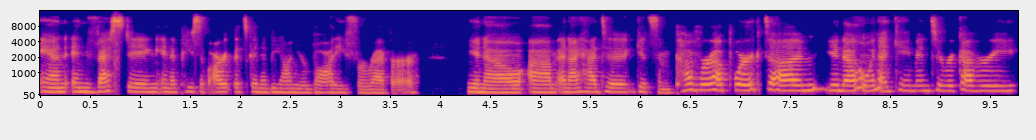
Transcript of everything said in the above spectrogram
and investing in a piece of art that's going to be on your body forever you know um, and i had to get some cover up work done you know when i came into recovery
